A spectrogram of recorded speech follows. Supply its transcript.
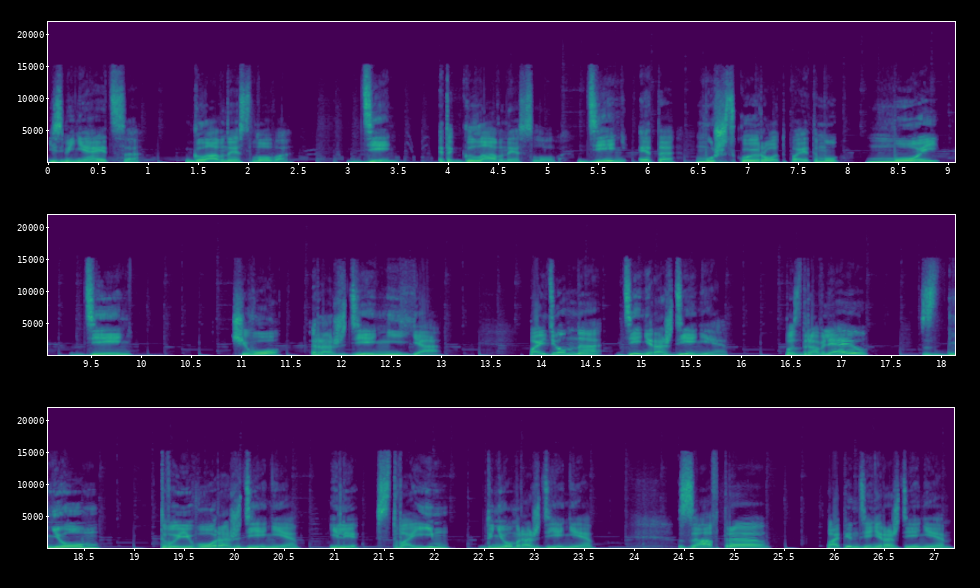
изменяется главное слово «день». Это главное слово. День — это мужской род, поэтому мой день чего? Рождения. Пойдем на день рождения. Поздравляю с днем твоего рождения или с твоим днем рождения. Завтра папин день рождения.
